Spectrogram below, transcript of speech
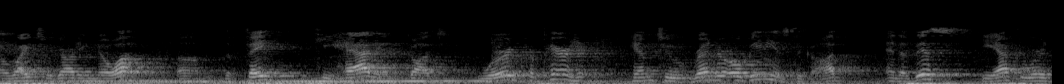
uh, writes regarding Noah, um, the faith he had in God's word prepared him, him to render obedience to God, and of this he afterward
